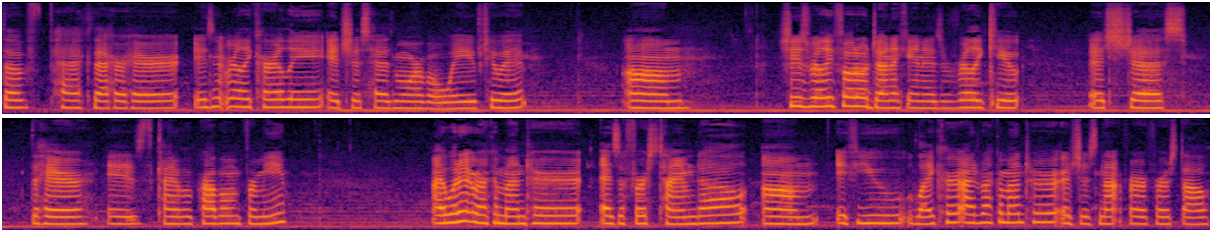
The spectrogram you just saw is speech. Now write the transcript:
the fact that her hair isn't really curly, it just has more of a wave to it. Um, she's really photogenic and is really cute. It's just the hair is kind of a problem for me. I wouldn't recommend her as a first time doll. Um, if you like her, I'd recommend her. It's just not for a first doll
